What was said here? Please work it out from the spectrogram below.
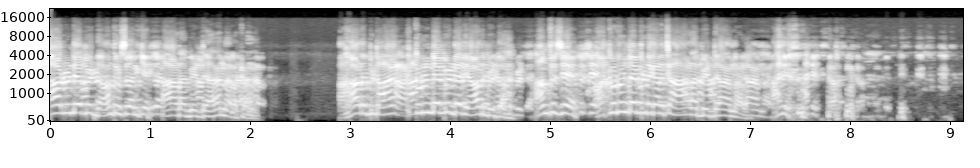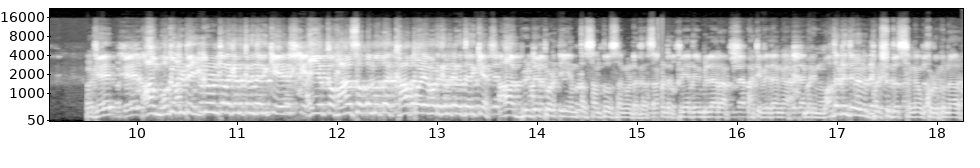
ఆడుండే బిడ్డ. అందుకు దానికి ఆడబిడ్డ అన్నారు అక్కడ. ఆడబిడ్డ ఆ- అక్కడ ఉండే బిడ్డ ఆడబిడ్డ అందుచే అక్కడ ఉండే బిడ్డ కనుక ఆడబిడ్డ అన్నారు అది. ఓకే? ఆ మగ బిడ్డ ఇక్కడ ఉంటాడు కనుక జరిగి ఆ యొక్క వారసత్వం అంతా కాపాడేవాడు కనుక జరిగి ఆ బిడ్డ పుడితే ఎంత సంతోషంగా ఉంటుంది కదా. బిడ్డలారా అటు విధంగా మరి మొదటి దినం పరిశుద్ధ సంఘం కొడుకున్నారు.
